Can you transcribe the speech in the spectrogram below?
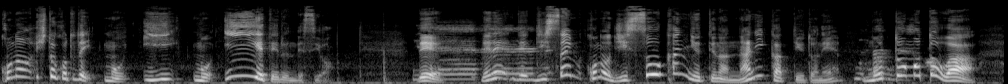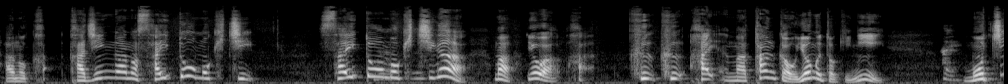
この一言でもう言いもう言い得てるんですよ。で、でね、で、実際、この実装関入っていうのは何かっていうとね、もともとは、あの、か歌人のあの、斎藤茂吉。斎藤茂吉が、まあ、要は、は、く、く、はい、まあ、短歌を読むときに、はい。モチ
